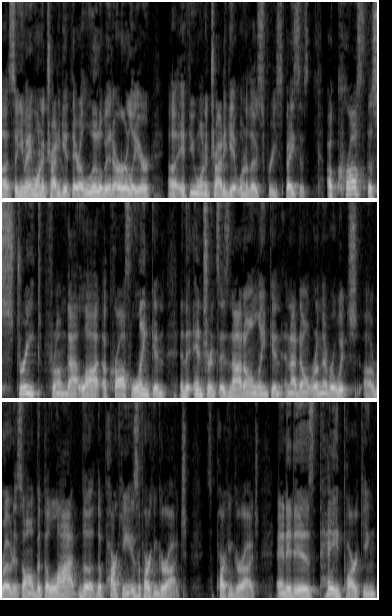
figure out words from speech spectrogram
Uh, so you may want to try to get there a little bit earlier uh, if you want to try to get one of those free spaces. Across the street from that lot, across Lincoln, and the entrance is not on Lincoln, and I don't remember which uh, road it's on, but the lot, the, the parking is a parking garage. It's a parking garage, and it is paid parking,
